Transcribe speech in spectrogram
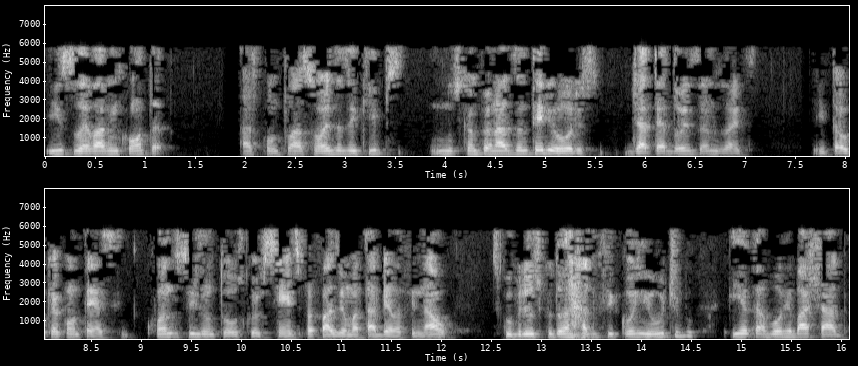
isso levava em conta as pontuações das equipes nos campeonatos anteriores, de até dois anos antes. Então, o que acontece? Quando se juntou os coeficientes para fazer uma tabela final, descobriu-se que o Dourado ficou em último e acabou rebaixado.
